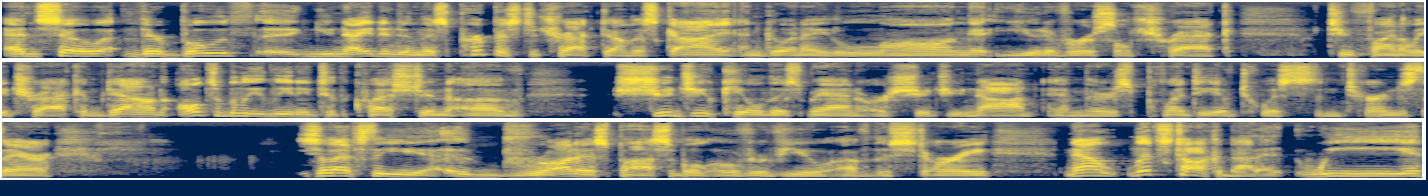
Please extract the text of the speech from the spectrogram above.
and so they're both uh, united in this purpose to track down this guy and go on a long universal trek to finally track him down, ultimately leading to the question of should you kill this man or should you not? And there's plenty of twists and turns there. So that's the uh, broadest possible overview of the story. Now, let's talk about it. We,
